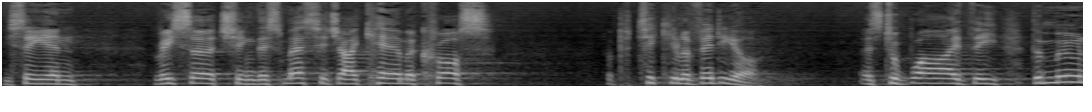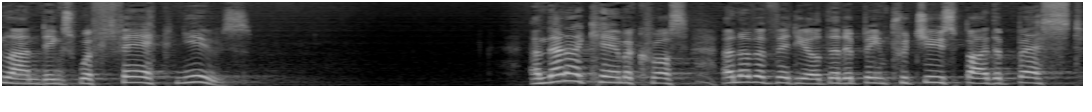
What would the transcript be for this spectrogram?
You see, in researching this message, I came across a particular video as to why the, the moon landings were fake news. And then I came across another video that had been produced by the best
